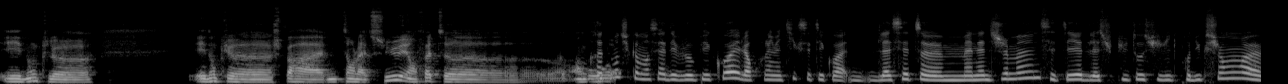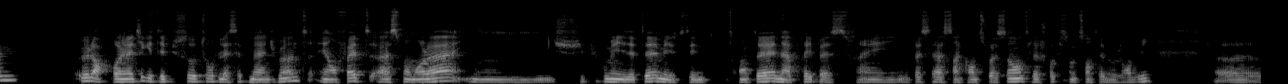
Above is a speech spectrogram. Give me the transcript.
et donc le et donc, euh, je pars à mi-temps là-dessus. Et en fait, euh, concrètement, tu commençais à développer quoi Et leur problématique, c'était quoi? De l'asset euh, management C'était de la plutôt suivi de production Eux, leur problématique était plus autour de l'asset management. Et en fait, à ce moment-là, je ne sais plus combien ils étaient, mais c'était une trentaine. Après, ils, ils passaient à 50, 60. Là, je crois qu'ils sont une centaine aujourd'hui. Euh,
